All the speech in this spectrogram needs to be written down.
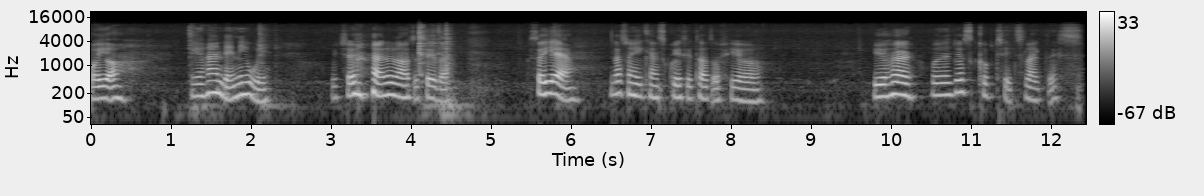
But your your hand anyway which i don't know how to say that. So yeah that's when you can squeeze it out of your your hair. But I just cooked it like this.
